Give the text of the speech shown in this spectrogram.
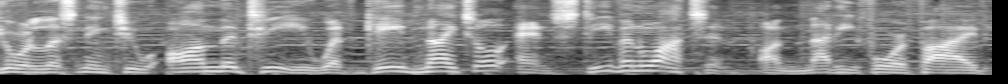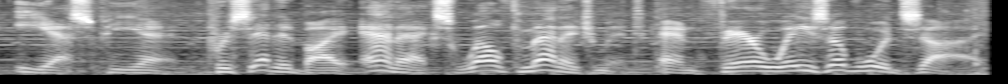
You're listening to On the Tee with Gabe Neitzel and Stephen Watson on 94.5 ESPN. Presented by Annex Wealth Management and Fairways of Woodside.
